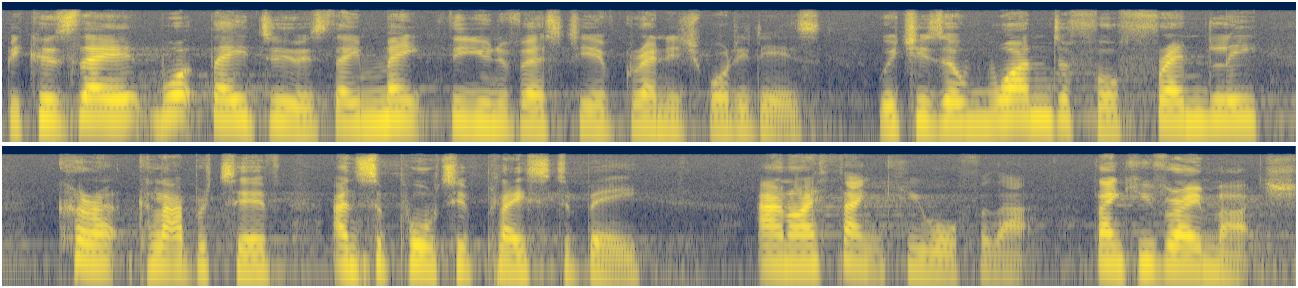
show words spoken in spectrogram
because they, what they do is they make the University of Greenwich what it is, which is a wonderful, friendly, collaborative and supportive place to be. And I thank you all for that. Thank you very much.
